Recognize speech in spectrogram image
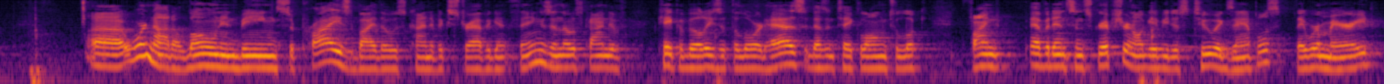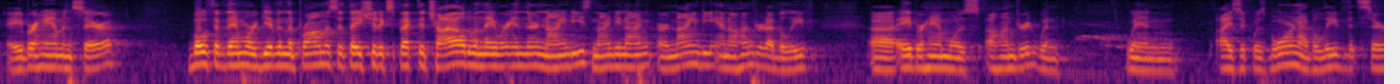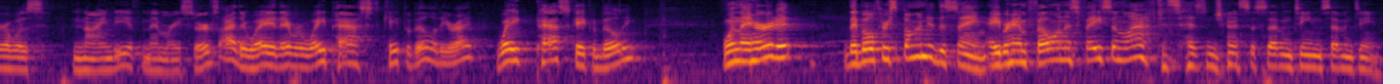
Uh, we're not alone in being surprised by those kind of extravagant things and those kind of capabilities that the Lord has. It doesn't take long to look, find evidence in Scripture, and I'll give you just two examples. They were married, Abraham and Sarah. Both of them were given the promise that they should expect a child when they were in their 90s, 99 or 90 and 100, I believe. Uh, Abraham was 100 when when Isaac was born. I believe that Sarah was 90, if memory serves. Either way, they were way past capability, right? Way past capability. When they heard it, they both responded the same. Abraham fell on his face and laughed, it says in Genesis 17 17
